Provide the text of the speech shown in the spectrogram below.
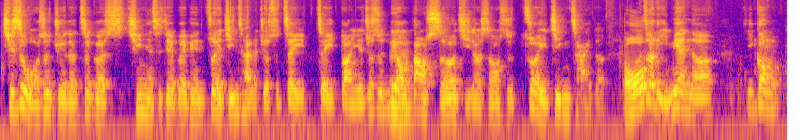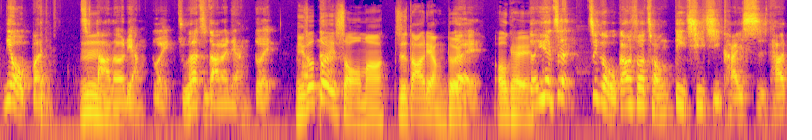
其实我是觉得这个青年世界杯篇最精彩的就是这一这一段，也就是六到十二集的时候是最精彩的。哦，这里面呢一共六本。只打了两队，主要只打了两队。你说对手吗？只打两队。对，OK。对，因为这这个我刚刚说从第七集开始，他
